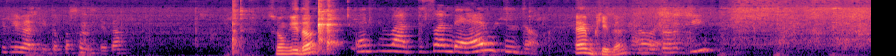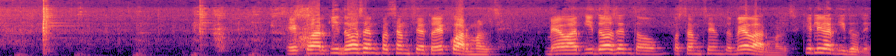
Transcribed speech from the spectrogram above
કેટલી વાર કીધું? પસંદ છે શું કીધો? કેટલી વાર પસંદ એમ કીધો. એમ કીધું બધાનો ઘી એકવાર કીધો હશે ને પસંદ છે તો એકવાર મળશે બે વાર કીધો હશે ને તો પસંદ છે ને તો બે વાર મળશે કેટલી વાર કીધો તે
